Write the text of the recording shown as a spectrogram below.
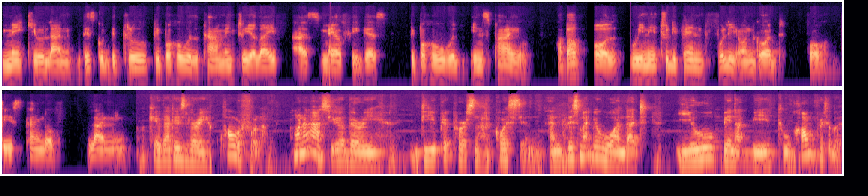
make you learn. This could be through people who will come into your life as male figures, people who would inspire you. Above all, we need to depend fully on God for this kind of learning. Okay, that is very powerful. I want to ask you a very deeply personal question, and this might be one that you may not be too comfortable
